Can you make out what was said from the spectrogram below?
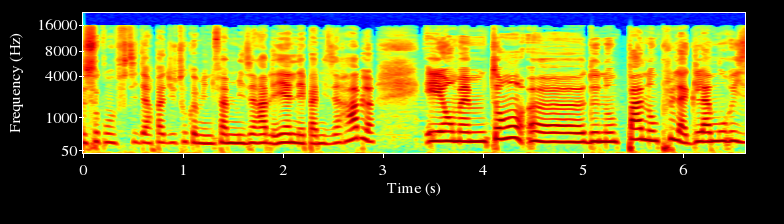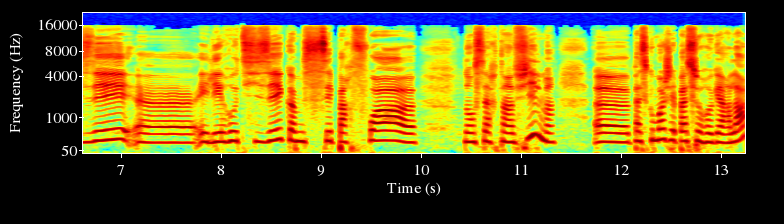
Ne se considère pas du tout comme une femme misérable et elle n'est pas misérable. Et en même temps, euh, de non pas non plus la glamouriser euh, et l'érotiser comme c'est parfois euh, dans certains films. Parce que moi, j'ai pas ce regard-là.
